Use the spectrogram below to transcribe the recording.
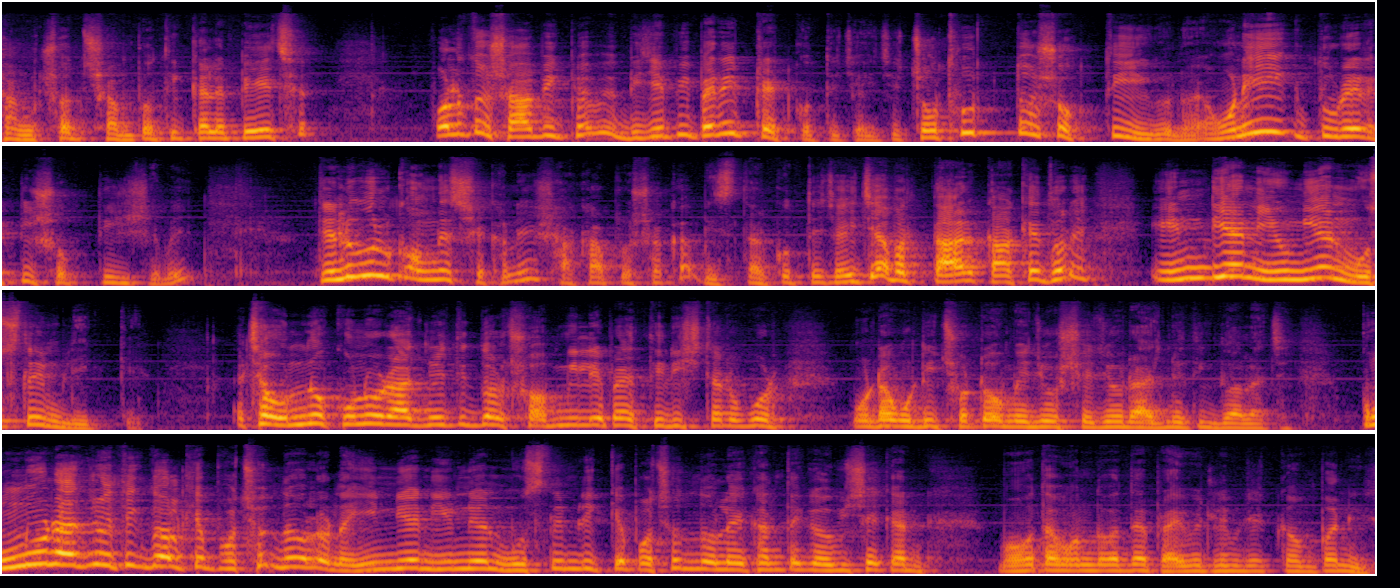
সাংসদ সাম্প্রতিককালে পেয়েছেন। ফলত স্বাভাবিকভাবে বিজেপি পেনিট্রেট করতে চাইছে। চতুর্থ শক্তি নয়, অনেক দূরের একটি শক্তি হিসেবে তৃণমূল কংগ্রেস সেখানে শাখা প্রশাখা বিস্তার করতে চাইছে। আবার তার কাকে ধরে? ইন্ডিয়ান ইউনিয়ন মুসলিম লীগকে আচ্ছা অন্য কোনো রাজনৈতিক দল সব মিলিয়ে প্রায় তিরিশটার উপর মোটামুটি ছোট, মেজো, সেজো রাজনৈতিক দল আছে। কোনো রাজনৈতিক দলকে পছন্দ হলো না। ইন্ডিয়ান ইউনিয়ন, মুসলিম লীগকে পছন্দ হলো এখান থেকে অভিষেক আর মমতা বন্দ্যোপাধ্যায় প্রাইভেট লিমিটেড কোম্পানির।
